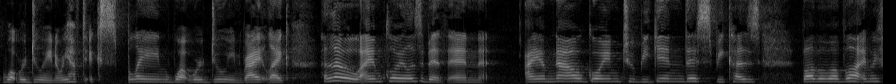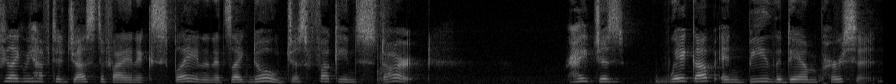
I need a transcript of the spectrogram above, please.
what we're doing or we have to explain what we're doing, right? Like, hello, I am Chloe Elizabeth and I am now going to begin this because blah, blah, blah, blah. And we feel like we have to justify and explain. And it's like, no, just fucking start. Right? Just wake up and be the damn person.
